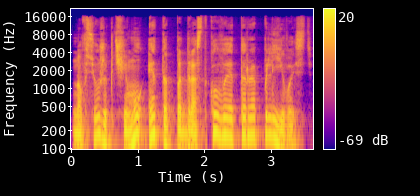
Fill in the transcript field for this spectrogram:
Но все же к чему эта подростковая торопливость?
